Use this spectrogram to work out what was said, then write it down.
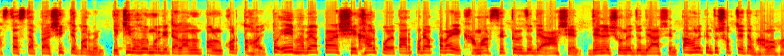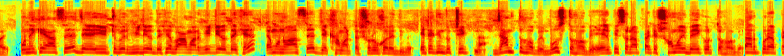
আস্তে আস্তে আপনারা শিখতে পারবেন যে কীভাবে মুরগিটা লালন পালন করতে হয়। তো এইভাবে আপনারা শেখার পরে তারপরে আপনারা এই খামার সেক্টরে যদি আসেন, জেনে শুনে যদি আসেন, তাহলে কিন্তু সবচাইতে ভালো হয়। অনেকে আছে যে ইউটিউবের ভিডিও দেখে বা আমার ভিডিও দেখে এমনও আছে যে খামারটা শুরু করে দিবে। এটা কিন্তু ঠিক না। জানতে হবে, বুঝতে হবে, এর পিছনে আপনাকে সময় ব্যয় করতে হবে। তারপরে আপনি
